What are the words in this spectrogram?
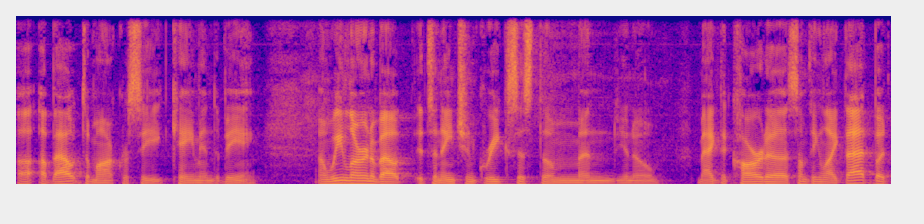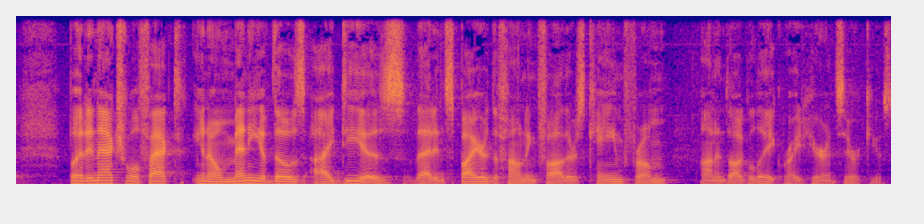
uh, about democracy came into being. And we learn about it's an ancient Greek system and, you know, Magna Carta, something like that. But, but in actual fact, you know, many of those ideas that inspired the founding fathers came from Onondaga Lake right here in Syracuse.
